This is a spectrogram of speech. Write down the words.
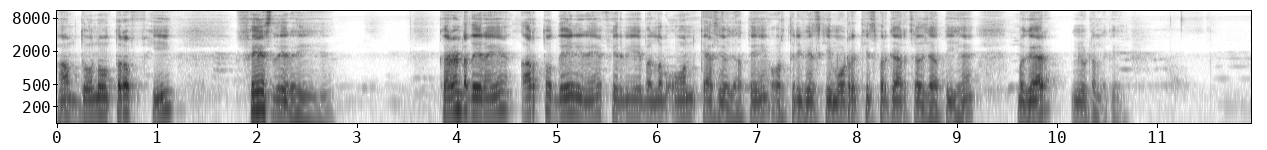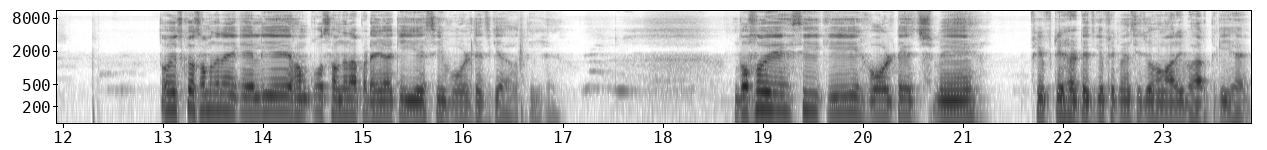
हम दोनों तरफ़ ही फेस दे रहे हैं, करंट दे रहे हैं, अर्थ तो दे नहीं रहे हैं, फिर भी ये बल्ब ऑन कैसे हो जाते हैं और थ्री फेस की मोटर किस प्रकार चल जाती है, बगैर न्यूट्रल के। तो इसको समझने के लिए हमको समझना पड़ेगा कि ए सी वोल्टेज क्या होती है। दोस्तों, ए सी की वोल्टेज में फिफ्टी हर्टेज की फ्रिक्वेंसी जो हमारी भारत की है,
